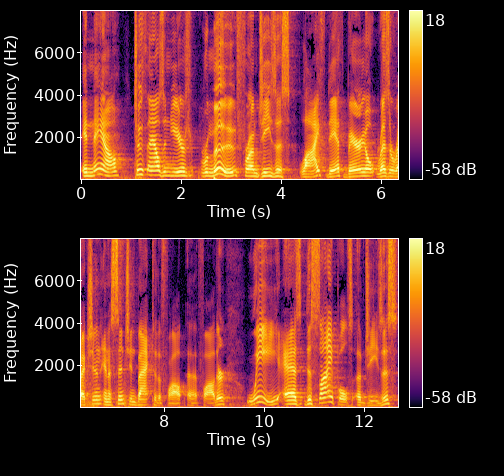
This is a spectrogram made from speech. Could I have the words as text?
And now, 2,000 years removed from Jesus' life, death, burial, resurrection, and ascension back to the uh, Father, we, as disciples of Jesus,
